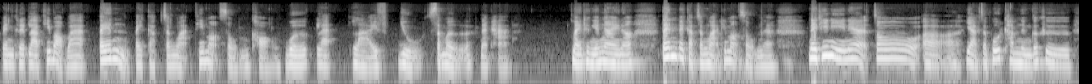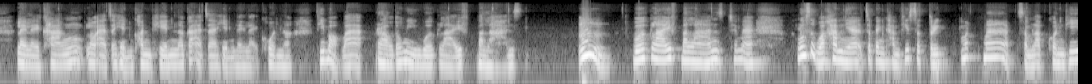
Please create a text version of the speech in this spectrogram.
เป็นเคล็ดลับที่บอกว่าเต้นไปกับจังหวะที่เหมาะสมของ work และ life อยู่เสมอนะคะ หมายถึงยังไงเนาะเต้นไปกับจังหวะที่เหมาะสมนะในที่นี้เนี่ยโจอออยากจะพูดคำหนึ่งก็คือหลาย ๆ ครั้งเราอาจจะเห็นคอนเทนต์แล้วก็อาจจะเห็นหลาย ๆ คนเนาะที่บอกว่าเราต้องมี work life balance อืม work life balance ใช่ไหมรู้สึกว่าคำนี้จะเป็นคำที่สตริกมาก ๆสำหรับคนที่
